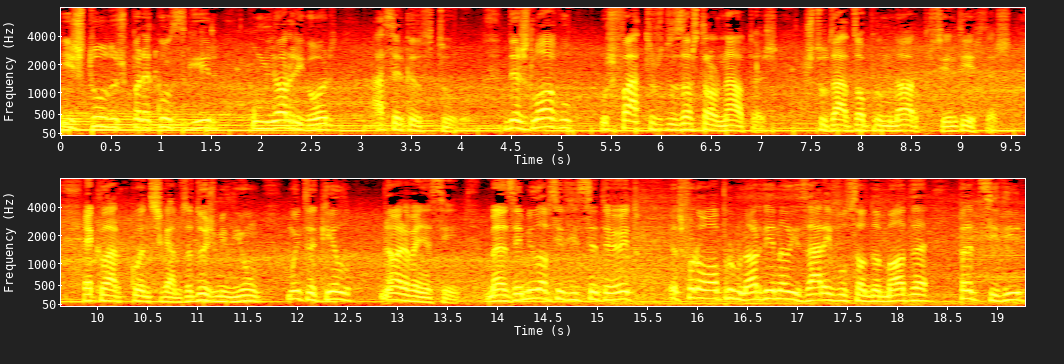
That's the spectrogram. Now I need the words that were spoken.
e estudos para conseguir o melhor rigor acerca do futuro. Desde logo, os fatos dos astronautas, estudados ao pormenor por cientistas. É claro que quando chegamos a 2001, muito daquilo não era bem assim. Mas em 1968, eles foram ao pormenor de analisar a evolução da moda para decidir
